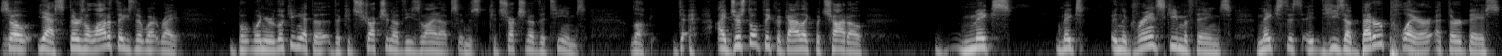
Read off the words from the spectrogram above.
So yes, there's a lot of things that went right. But when you're looking at the the construction of these lineups and the construction of the teams, look, th- I just don't think a guy like Machado makes makes in the grand scheme of things makes this he's a better player at third base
